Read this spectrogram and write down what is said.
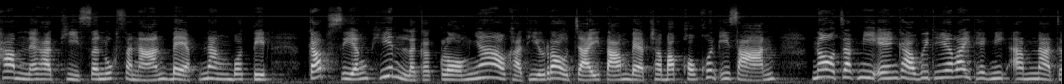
ธรรมนะคะที่สนุกสนานแบบนั่งบติด กับเสียงพิ้นและก็กลองย่าวค่ะ ที่เราใจตามแบบฉบับของคนอีสาน นอกจากนี้เองค่ะ วิทยาลัยเทคนิคอำนาจเจ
